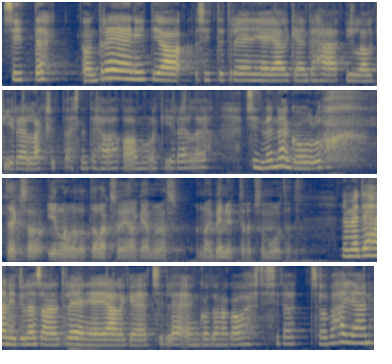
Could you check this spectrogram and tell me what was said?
sitten on treenit ja sitten treenien jälkeen tehdään illalla kiireellä läksyt tai sitten tehdään aamulla kiireellä ja sitten mennään kouluun. Teekö illalla tota laksujen jälkeen myös noin venyttelyt sun muut? Et... No me tehdään niitä yleensä aina treenien jälkeen, että sille en kotona kauheasti sitä, että se on vähän jäänyt.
